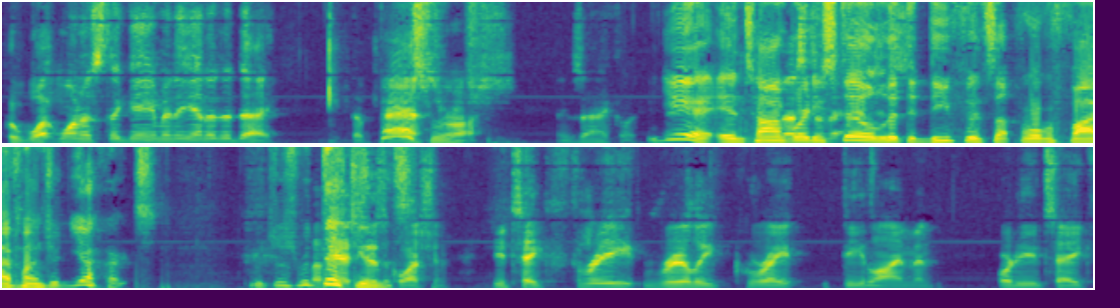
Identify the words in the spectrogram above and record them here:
who what won us the game in the end of the day? The Pass pass, rush. rush. Exactly. Yeah, and Tom Brady the still edges. lit the defense up for over 500 yards, which was Let me ask you ridiculous. this question: Do you take three really great D linemen, or do you take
